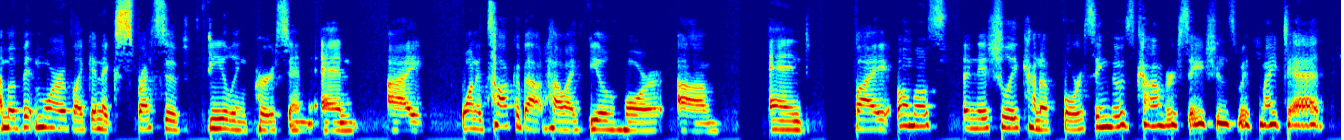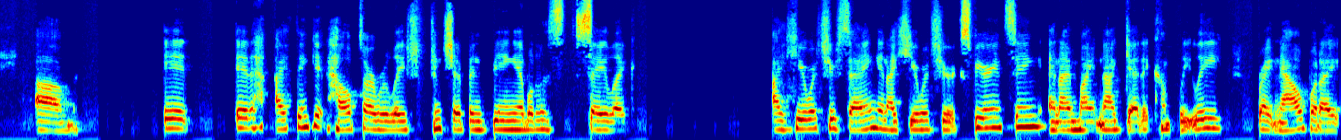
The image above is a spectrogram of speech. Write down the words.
I'm a bit more of like an expressive feeling person, and I want to talk about how I feel more. Um, and by almost initially kind of forcing those conversations with my dad, um, it it I think it helped our relationship and being able to say like I hear what you're saying and I hear what you're experiencing, and I might not get it completely, right now, but I,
